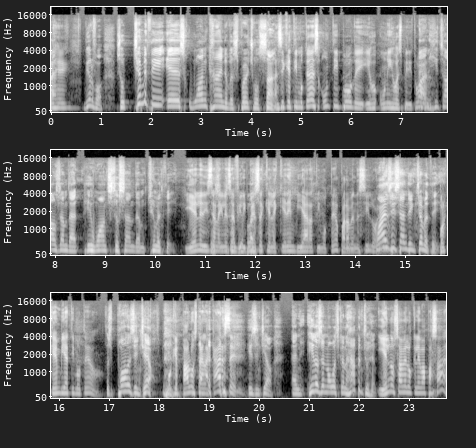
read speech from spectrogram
that. mensaje. Beautiful. So Timothy is one kind of a spiritual son. Así que Timoteo es un tipo de hijo, un hijo espiritual. And he tells them that he wants to send them Timothy. Y él le dice a la iglesia gonna be a filipense que le quiere enviar a Timoteo para bendecirlo. Why is he sending Timothy? ¿Por qué envía a Timoteo? Because Paul is in jail. Porque Pablo está en la cárcel He's in jail. And he doesn't know what's going to happen to him. y él no sabe lo que le va a pasar.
